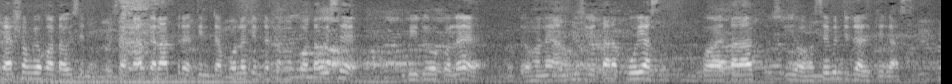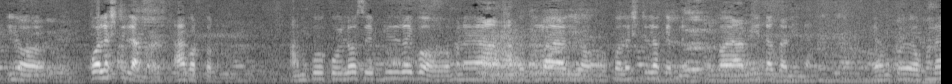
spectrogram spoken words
ফের সঙ্গে কথা হয়েছে নি? কইছে কালকে রাত্রে তিনটা পনেরো তিনটার সময় কথা হয়েছে ভিডিও কলে তখন আমি তারা কই আছে? তারা ইয়ে সেভেন্টি টিলা আছে। ইয়ে কলেজ টিলা আছে, আগরতলা। আমি কই কইল সেফ দিয়ে যাইব? ওখানে আগরতলা ইয়ে কলেজ টিলা কেমনে? আমি তা জানি না। কই ওখানে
